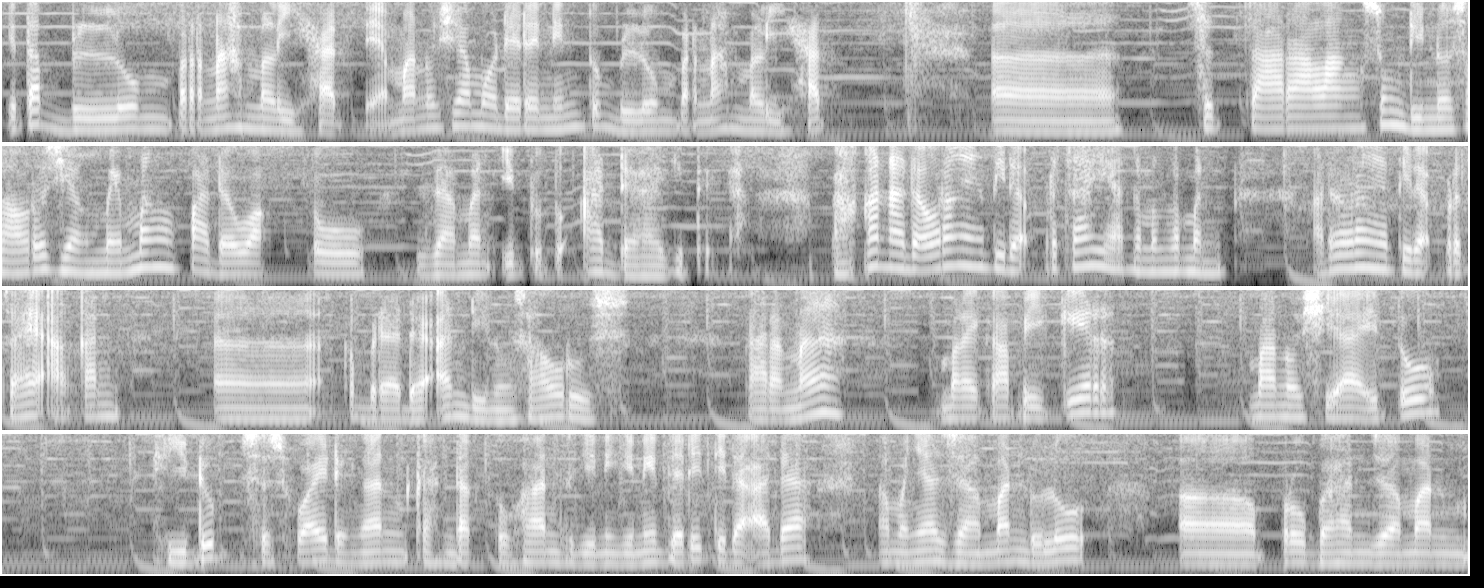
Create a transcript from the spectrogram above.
kita belum pernah melihat ya manusia modern ini tuh belum pernah melihat uh, secara langsung dinosaurus yang memang pada waktu zaman itu tuh ada gitu ya. Bahkan ada orang yang tidak percaya teman-teman. Ada orang yang tidak percaya akan uh, keberadaan dinosaurus karena mereka pikir manusia itu hidup sesuai dengan kehendak Tuhan segini-gini. Jadi tidak ada namanya zaman dulu uh, perubahan zaman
